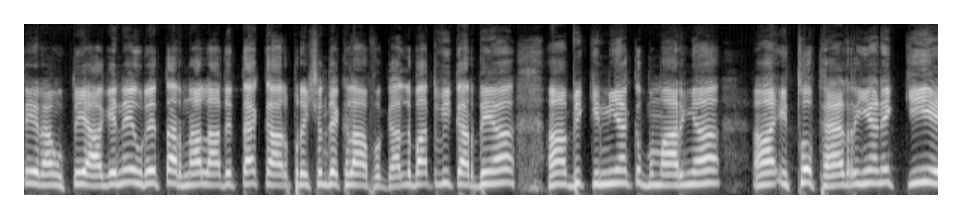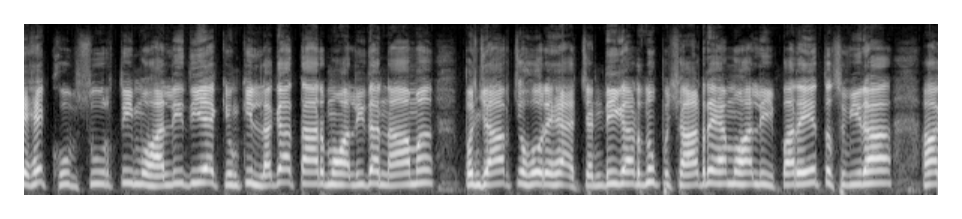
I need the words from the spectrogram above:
ਢੇਰਾਂ ਉੱਤੇ ਆ ਗਏ ਨੇ ਉਰੇ ਧਰਨਾ ਲਾ ਦਿੱਤਾ ਹੈ ਕਾਰਪੋਰੇਸ਼ਨ ਦੇ ਖਿਲਾਫ। ਗੱਲਬਾਤ ਵੀ ਕਰਦੇ ਆ ਵੀ ਕਿੰਨੀਆਂ ਕੁ ਬਿਮਾਰੀਆਂ ਇੱਥੋਂ ਫੈਲ ਰਹੀਆਂ ਨੇ ਕੀ ਇਹ ਖੂਬਸੂਰਤੀ ਮੋਹਾਲੀ ਦੀ ਹੈ? ਕਿਉਂਕਿ ਲਗਾਤਾਰ ਮੋਹਾਲੀ ਦਾ ਨਾਮ ਪੰਜਾਬ 'ਚ ਹੋ ਰਿਹਾ ਹੈ ਚੰਡੀਗੜ੍ਹ ਨੂੰ ਪਛਾੜ ਰਿਹਾ ਮੋਹਾਲੀ ਪਰ ਇਹ ਤਸਵੀਰਾਂ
